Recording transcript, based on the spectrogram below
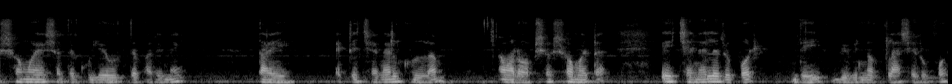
সময়ের সাথে গুলিয়ে উঠতে পারি নাই তাই একটি চ্যানেল খুললাম। আমার অবসর সময়টা এই চ্যানেলের উপর দিই, বিভিন্ন ক্লাসের উপর।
